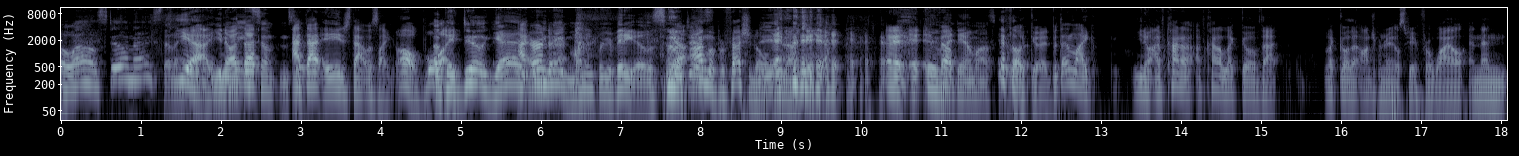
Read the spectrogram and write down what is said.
Oh wow, still nice though. Hey, Yeah, hey, you know, at that- something, so At that age, that was like, oh boy, a big deal. Yeah, I earned you made money for your videos. So yeah, just, I'm a professional, you know. Yeah. And it- it- it my felt- damn Oscar. it felt good but then like you know i've kind of i've kind of let go of that let go of that entrepreneurial spirit for a while and then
